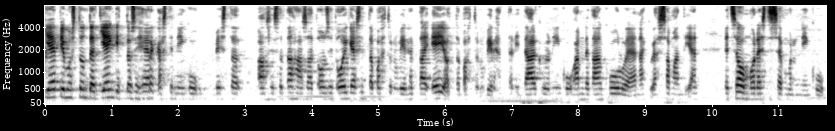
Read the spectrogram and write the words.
Jep, ja musta tuntuu, että jenkit tosi herkästi niin kuin mistä asiasta tahansa, että on sit oikeasti tapahtunut virhe tai ei ole tapahtunut virhettä, niin täällä kyllä niin kuin annetaan kuulua ja näkyä saman tien. Et se on monesti semmoinen niin kuin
